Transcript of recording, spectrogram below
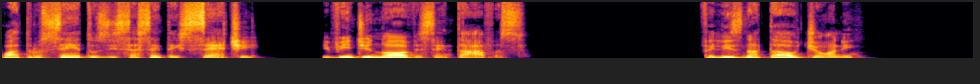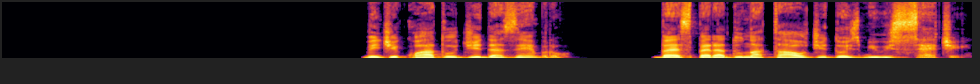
quatrocentos 24 de dezembro, véspera do Natal de 2007.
